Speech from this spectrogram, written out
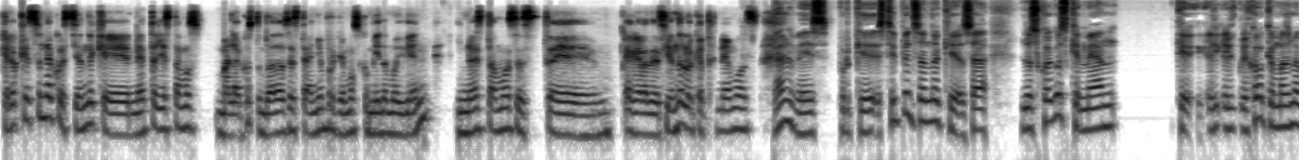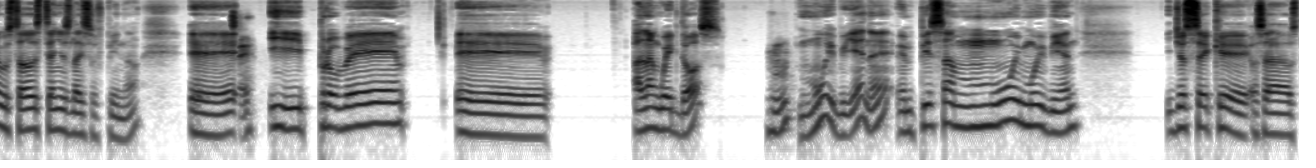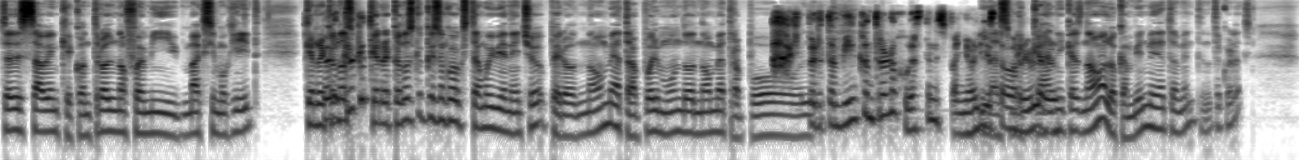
creo que es una cuestión de que neta ya estamos mal acostumbrados este año porque hemos comido muy bien y no estamos este, agradeciendo lo que tenemos. Tal vez, porque estoy pensando que, o sea, los juegos que me han, que el, juego que más me ha gustado este año es Lies of P, ¿no? Eh, sí. Y probé eh, Alan Wake 2. Muy bien, ¿eh? Empieza muy, muy bien. Yo sé que, o sea, ustedes saben que Control no fue mi máximo hit. Que reconozco que... reconozco que es un juego que está muy bien hecho, pero no me atrapó el mundo, no me atrapó. pero también Control lo jugaste en español y estaba horrible. Mecánicas, no, lo cambié inmediatamente, ¿no te acuerdas?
